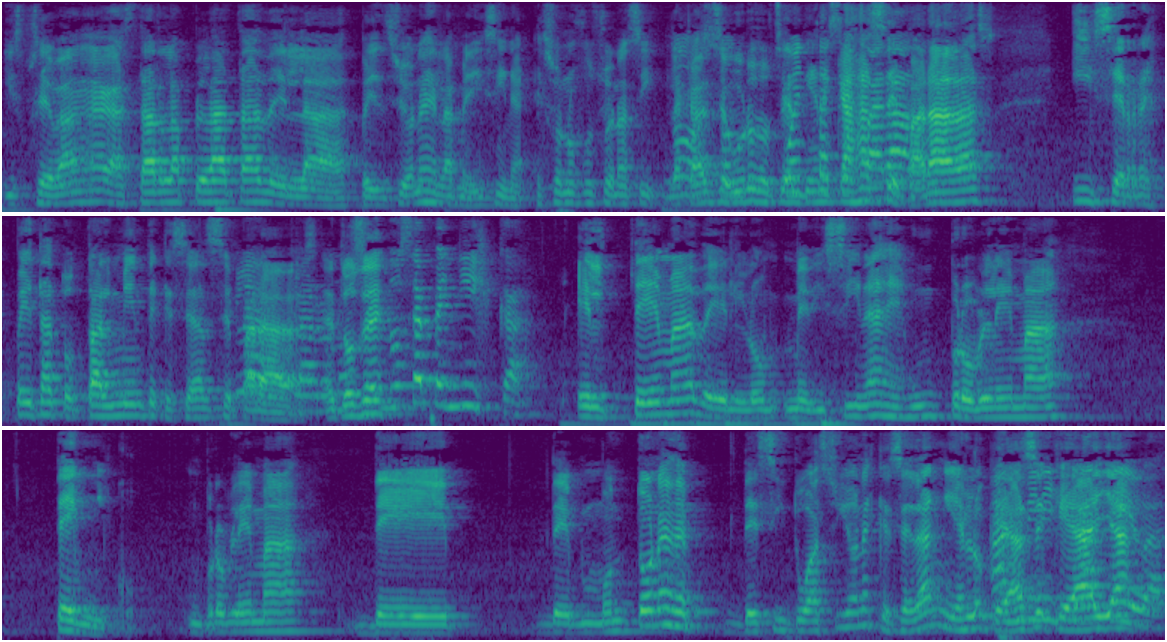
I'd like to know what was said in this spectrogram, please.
y se van a gastar la plata de las pensiones en las medicinas. Eso no funciona así. La No, Caja del Seguro Social tiene cajas separadas. separadas y se respeta totalmente que sean separadas. claro, Entonces, no, se peñizca. el tema de las medicinas es un problema técnico, un problema de, de montones de, de situaciones que se dan y es lo que hace que haya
